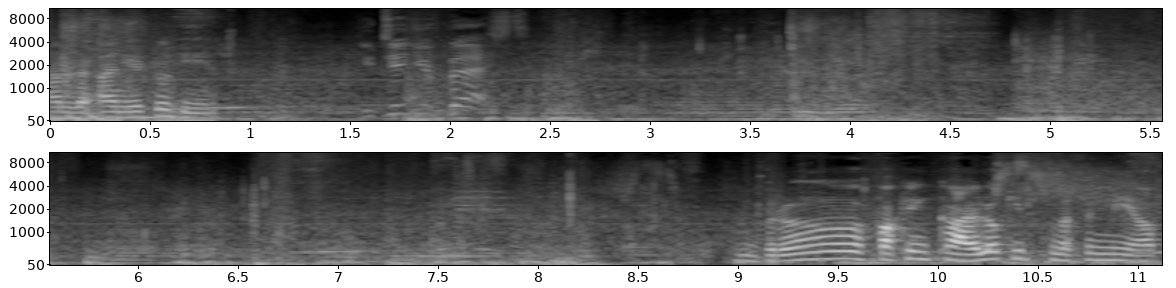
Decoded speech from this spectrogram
I I need to heal. You did your best. Bro, fucking Kylo keeps messing me up.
